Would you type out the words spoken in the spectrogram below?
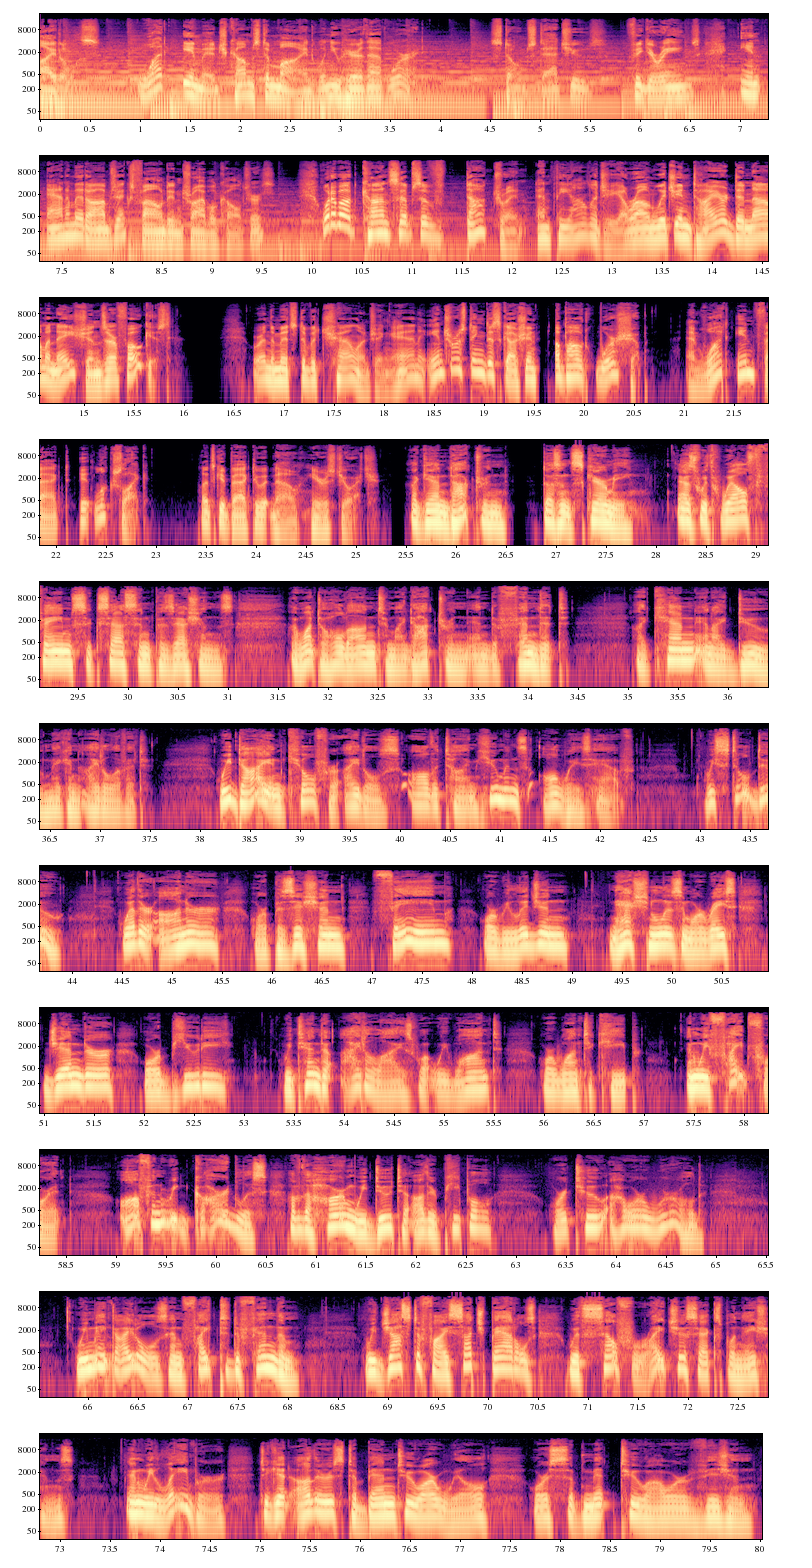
Idols. What image comes to mind when you hear that word? Stone statues, figurines, inanimate objects found in tribal cultures? What about concepts of doctrine and theology around which entire denominations are focused? We're in the midst of a challenging and interesting discussion about worship and what, in fact, it looks like. Let's get back to it now. Here's George. Again, doctrine doesn't scare me. As with wealth, fame, success, and possessions, I want to hold on to my doctrine and defend it. I can and I do make an idol of it. We die and kill for idols all the time. Humans always have. We still do. Whether honor or position, fame or religion, nationalism or race, gender or beauty, we tend to idolize what we want or want to keep and we fight for it, often regardless of the harm we do to other people or to our world. We make idols and fight to defend them. We justify such battles with self righteous explanations, and we labor to get others to bend to our will or submit to our vision.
